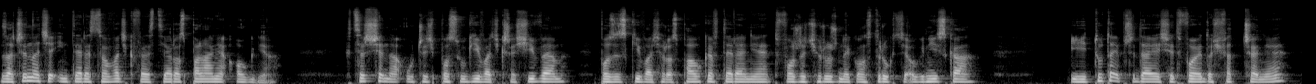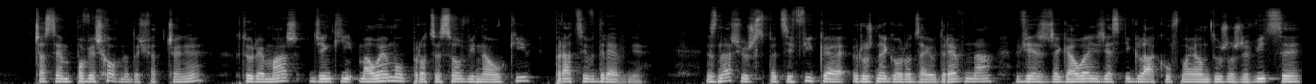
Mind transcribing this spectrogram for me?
zaczyna cię interesować kwestia rozpalania ognia. Chcesz się nauczyć posługiwać krzesiwem, pozyskiwać rozpałkę w terenie, tworzyć różne konstrukcje ogniska. I tutaj przydaje się Twoje doświadczenie, czasem powierzchowne doświadczenie, które masz dzięki małemu procesowi nauki pracy w drewnie. Znasz już specyfikę różnego rodzaju drewna, wiesz, że gałęzie z iglaków mają dużo żywicy,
